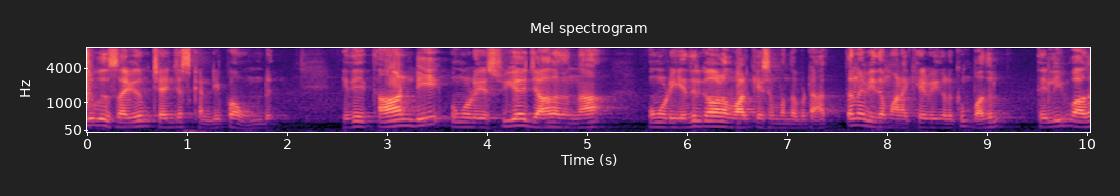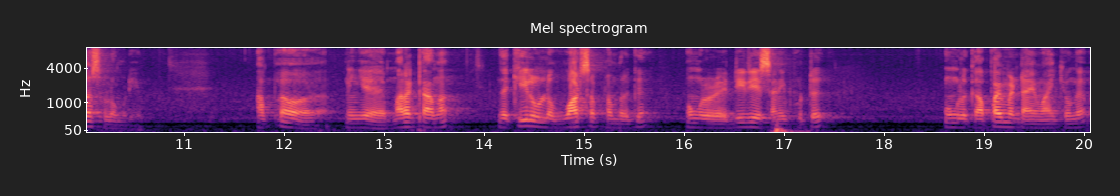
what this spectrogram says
இருபது சதவீதம் சேஞ்சஸ் கண்டிப்பாக உண்டு. இதை தாண்டி உங்களுடைய சுய ஜாதகம் தான் உங்களுடைய எதிர்கால வாழ்க்கை சம்பந்தப்பட்ட அத்தனை விதமான கேள்விகளுக்கும் பதில் தெளிவாக சொல்ல முடியும். அப்போ நீங்கள் மறக்காமல் இந்த கீழே உள்ள வாட்ஸ்அப் நம்பருக்கு உங்களுடைய டீடைல்ஸ் அனுப்பிவிட்டு உங்களுக்கு அப்பாயின்மெண்ட் டைம் வாங்கிக்கோங்க.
